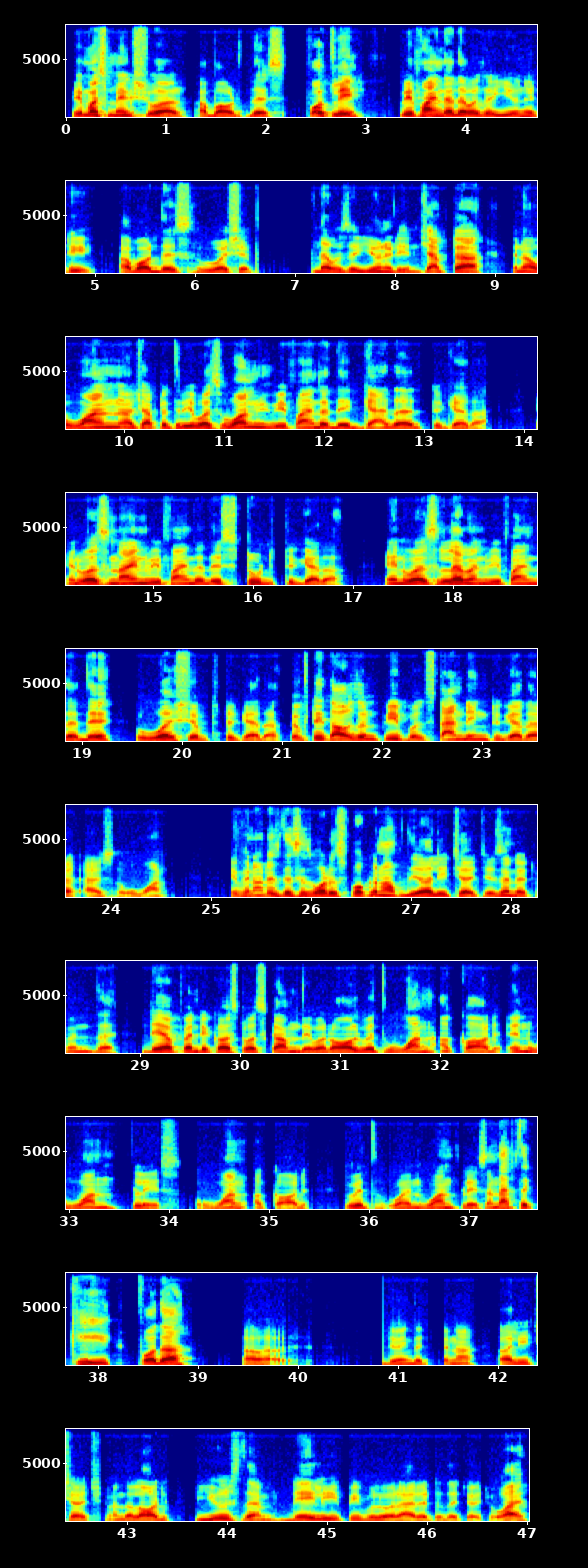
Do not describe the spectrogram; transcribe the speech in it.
we must make sure about this. Fourthly, we find that there was a unity about this worship. There was a unity. In chapter you know, 1, uh, chapter 3, verse 1, we find that they gathered together. In verse 9, we find that they stood together. In verse 11, we find that they worshipped together. 50,000 people standing together as one. If you notice, this is what is spoken of the early church, isn't it? When the day of Pentecost was come, they were all with one accord in one place. One accord with one, one place. And that's the key for the uh, during the in a early church. When the Lord used them daily, people were added to the church. Why?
